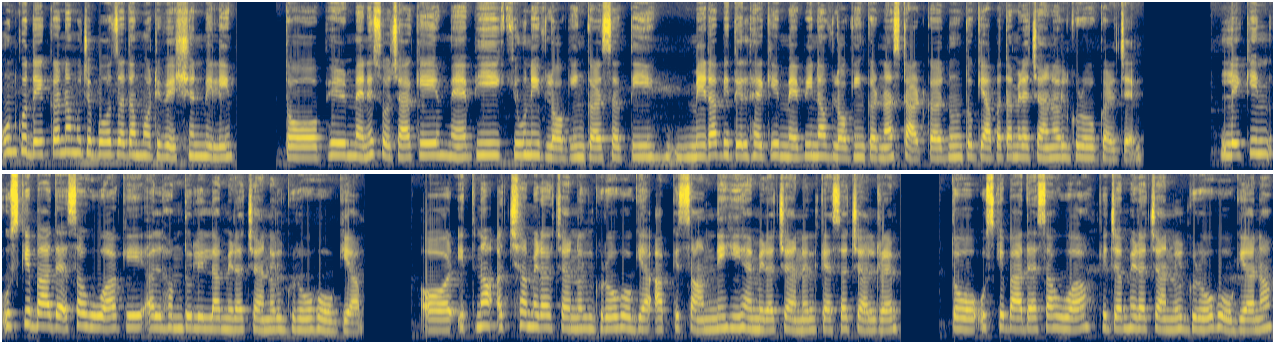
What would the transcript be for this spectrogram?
उनको देखकर ना मुझे बहुत ज़्यादा मोटिवेशन मिली। तो फिर मैंने सोचा कि मैं भी क्यों नहीं व्लॉगिंग कर सकती? मेरा भी दिल है कि मैं भी ना व्लॉगिंग करना स्टार्ट कर दूँ तो क्या पता मेरा चैनल ग्रो कर जाए। लेकिन उसके बाद ऐसा हुआ कि अल्हम्दुलिल्लाह मेरा चैनल ग्रो हो गया। और इतना अच्छा मेरा चैनल ग्रो हो गया, आपके सामने ही है मेरा चैनल, कैसा चल रहा है? तो उसके बाद ऐसा हुआ कि जब मेरा चैनल ग्रो हो गया ना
